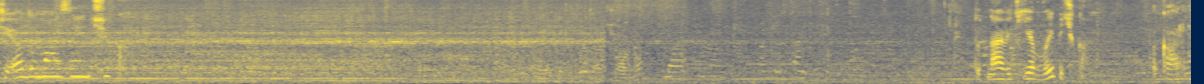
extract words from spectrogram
Ще один магазинчик. навіть є випічка, пекарня.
